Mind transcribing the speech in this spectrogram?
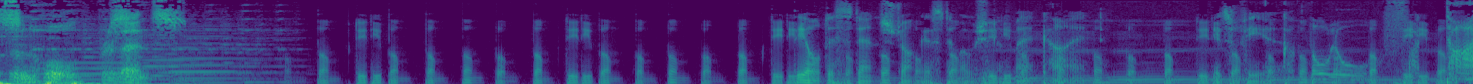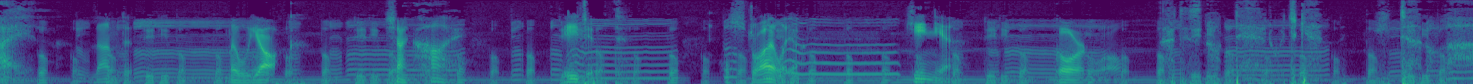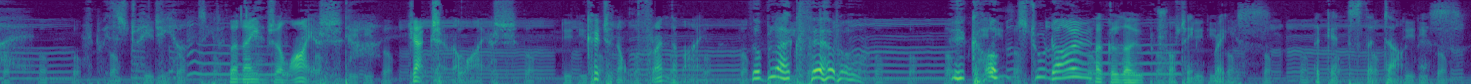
Watson Hall presents. The oldest and strongest emotion of mankind is fear. Cthulhu, Fontaine, London, New York, Shanghai, Egypt, Australia, Kenya, Cornwall. That is not dead which can eternal lie, and with strange eons even The name's Elias, Jackson Elias, kitchen old friend of mine. The Black Pharaoh. He comes tonight. a globe-trotting race against the darkness.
